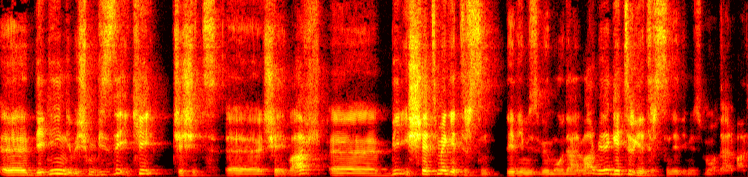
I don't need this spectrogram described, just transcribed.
e, dediğin gibi şimdi bizde iki çeşit e, şey var. E, bir işletme getirsin dediğimiz bir model var. Bir de getir getirsin dediğimiz model var.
